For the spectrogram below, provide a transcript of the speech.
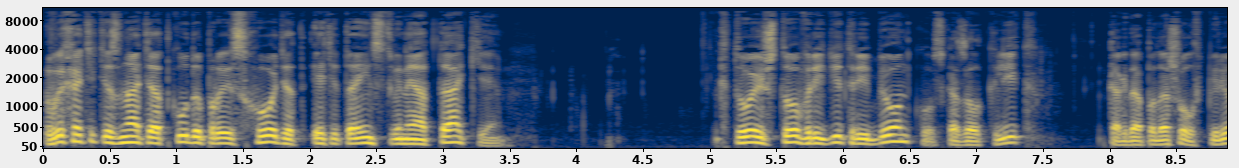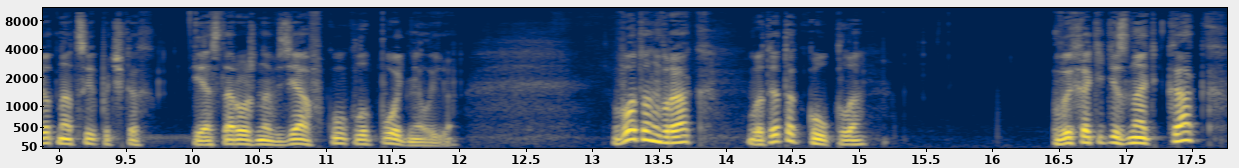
Вы хотите знать, откуда происходят эти таинственные атаки — «Кто и что вредит ребенку», — сказал Клик, когда подошел вперед на цыпочках и, осторожно взяв куклу, поднял ее. «Вот он враг, вот эта кукла. Вы хотите знать, как?»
